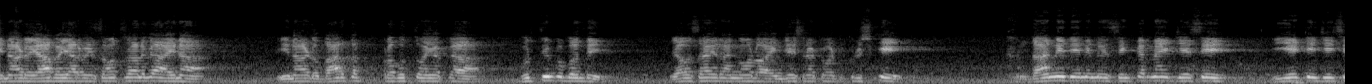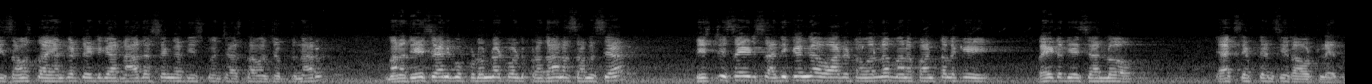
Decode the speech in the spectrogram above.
ఈనాడు యాభై అరవై సంవత్సరాలుగా ఆయన ఈనాడు భారత ప్రభుత్వం యొక్క గుర్తింపు పొంది వ్యవసాయ రంగంలో ఆయన చేసినటువంటి కృషికి దాన్ని దీన్ని మేము సింకర్నైజ్ చేసి ఈ ఏటీజీసీ సంస్థ వెంకటరెడ్డి గారిని ఆదర్శంగా తీసుకొని చేస్తామని చెప్తున్నారు. మన దేశానికి ఇప్పుడు ఉన్నటువంటి ప్రధాన సమస్య పెస్టిసైడ్స్ అధికంగా వాడటం వల్ల మన పంటలకి బయట దేశాల్లో యాక్సెప్టెన్సీ రావట్లేదు.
